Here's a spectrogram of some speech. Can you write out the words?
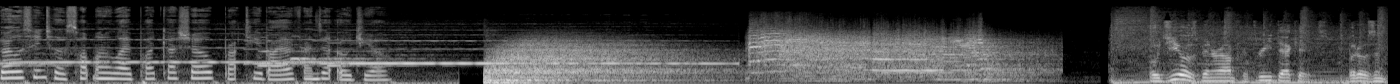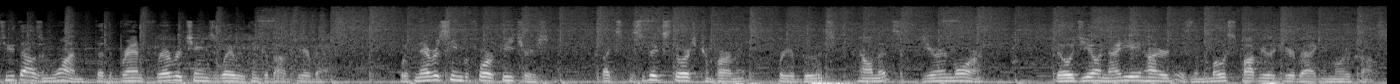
You're listening to the Swap Moto Live podcast show brought to you by our friends at OGIO. OGIO has been around for three decades, but it was in 2001 that the brand forever changed the way we think about gear bags. With never seen before features, like specific storage compartments for your boots, helmets, gear, and more, the OGIO 9800 is the most popular gear bag in motocross.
